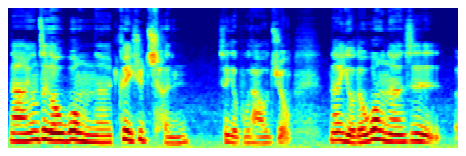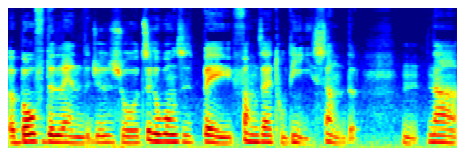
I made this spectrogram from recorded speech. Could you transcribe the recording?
那用这个瓮呢，可以去盛这个葡萄酒。那有的瓮呢是 above the land，就是说这个瓮是被放在土地以上的。嗯，那。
